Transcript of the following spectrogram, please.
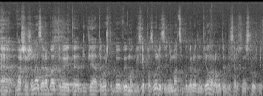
Э, ваша жена зарабатывает э, для того, чтобы вы могли себе позволить заниматься благородным делом, работать в государственной службе.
